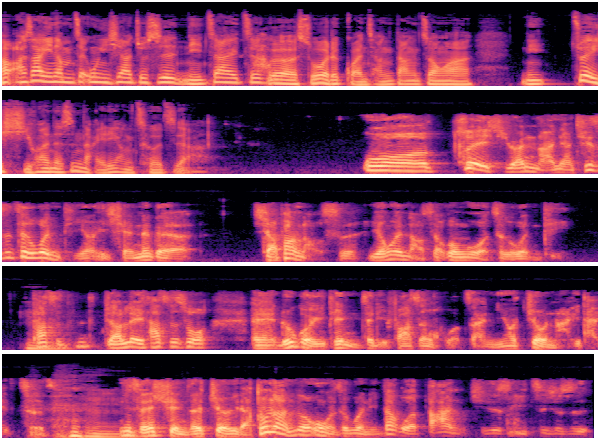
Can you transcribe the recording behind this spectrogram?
好，阿萨姨，那我们再问一下，就是你在这个所有的馆藏当中啊，你最喜欢的是哪一辆车子啊？我最喜欢哪一辆？其实这个问题哦，以前那个小胖老师、袁文老师问过我这个问题，他是比较累，他是说，哎，如果有一天你这里发生火灾，你要救哪一台车子？你只能选择救一台。通常很多人问我这个问题，但我的答案其实是一致，就是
